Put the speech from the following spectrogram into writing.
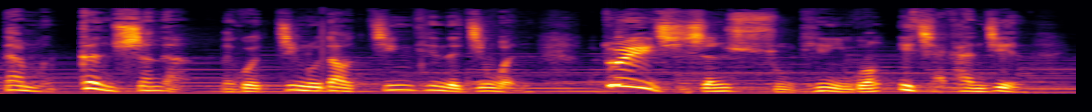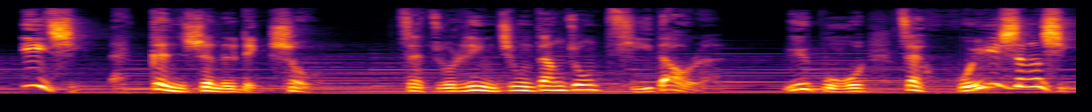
带我们更深的能够进入到今天的经文，对起神属天的眼光，一起来看见，一起来更深的领受。在昨天的经文当中提到了约伯在回想起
